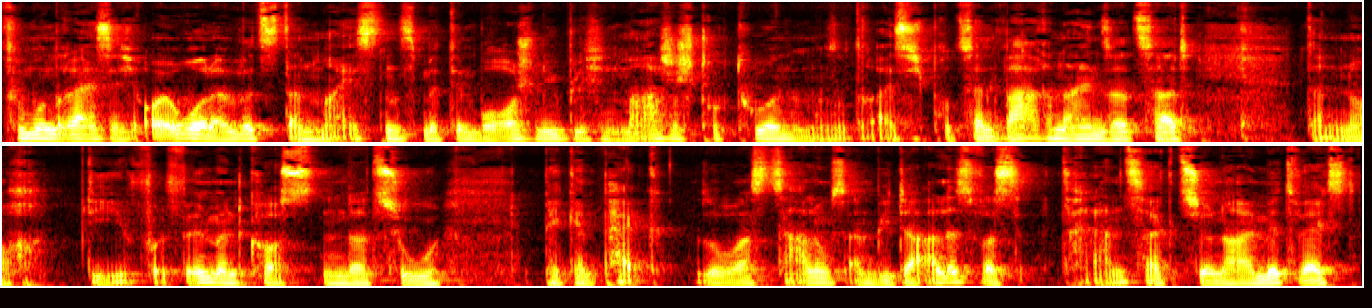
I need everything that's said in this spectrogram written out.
35 Euro, da wird es dann meistens mit den branchenüblichen Margenstrukturen, wenn man so 30% Wareneinsatz hat, dann noch die Fulfillment-Kosten dazu, Pick and Pack, sowas, Zahlungsanbieter, alles, was transaktional mitwächst,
